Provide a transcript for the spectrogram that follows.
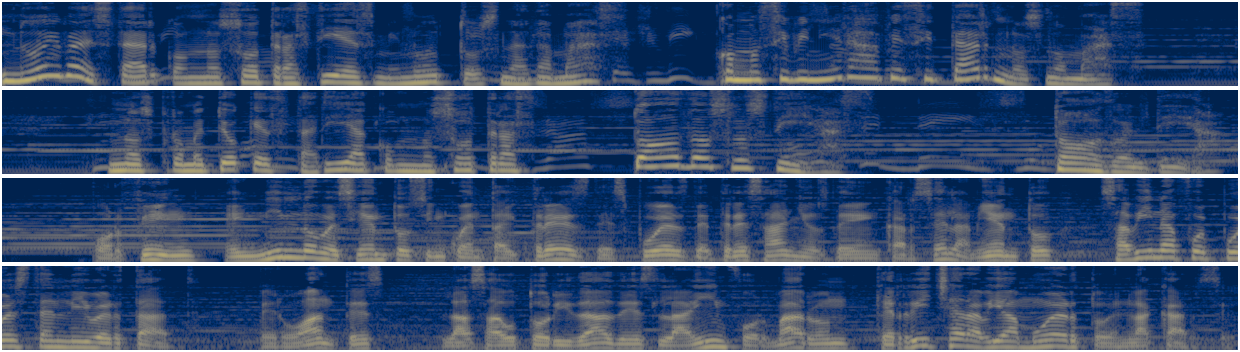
No iba a estar con nosotras diez minutos nada más, como si viniera a visitarnos nomás. Nos prometió que estaría con nosotras todos los días, todo el día. Por fin, en 1953, después de tres años de encarcelamiento, Sabina fue puesta en libertad pero antes, las autoridades la informaron que Richard había muerto en la cárcel.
